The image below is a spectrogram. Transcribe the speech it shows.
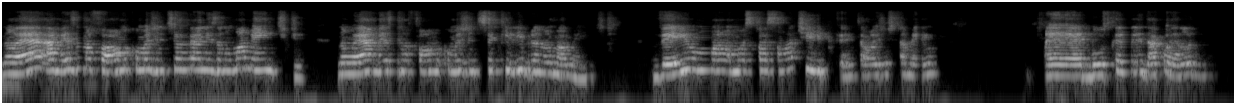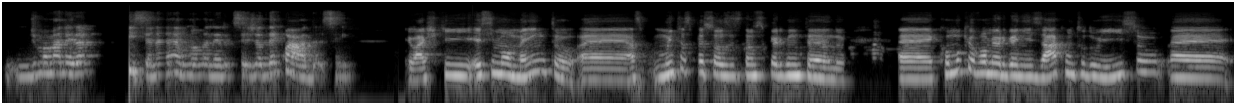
Não é a mesma forma como a gente se organiza normalmente. Não é a mesma forma como a gente se equilibra normalmente. Veio uma, uma situação atípica, então a gente também é, busca lidar com ela de uma maneira né? Uma maneira que seja adequada, assim. Eu acho que esse momento, é, as, muitas pessoas estão se perguntando é, como que eu vou me organizar com tudo isso? É,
